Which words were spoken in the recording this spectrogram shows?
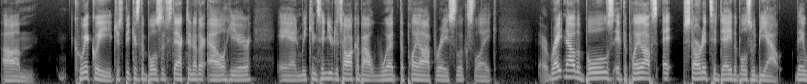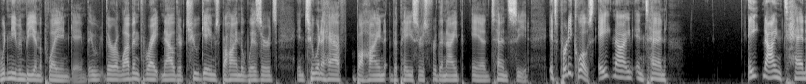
Um, quickly, just because the Bulls have stacked another L here, and we continue to talk about what the playoff race looks like. Uh, right now, the Bulls, if the playoffs eh, started today, the Bulls would be out. They wouldn't even be in the play-in game. They, they're 11th right now. They're two games behind the Wizards and two and a half behind the Pacers for the ninth and 10th seed. It's pretty close. 8, 9, and 10. 8, 9, 10,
